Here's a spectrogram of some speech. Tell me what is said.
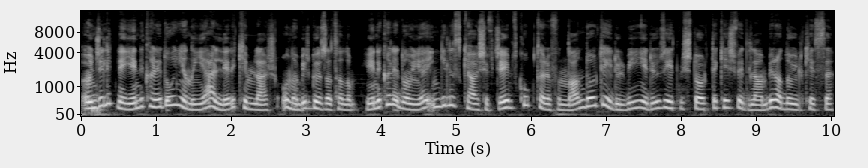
Öncelikle Yeni Kaledonya'nın yerleri kimler? Ona bir göz atalım. Yeni Kaledonya, İngiliz kaşif James Cook tarafından 4 Eylül 1774'te keşfedilen bir ada ülkesi.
